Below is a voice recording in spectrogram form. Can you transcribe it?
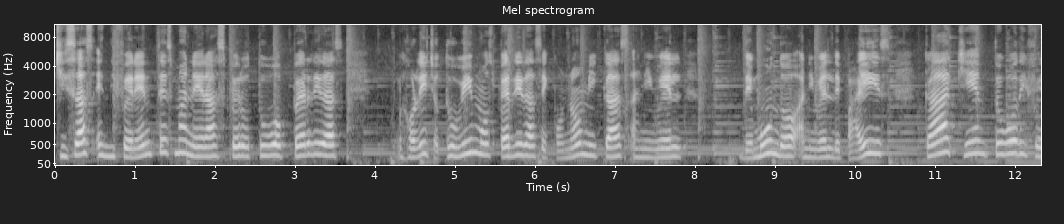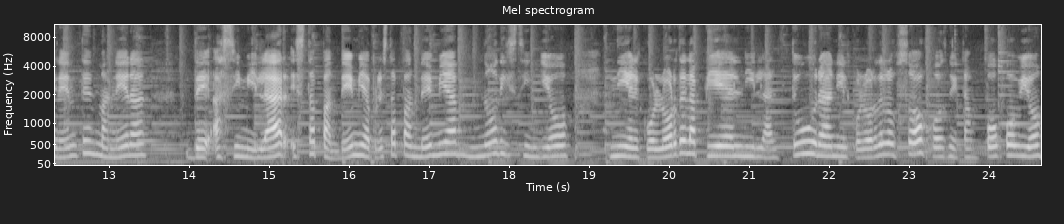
quizás en diferentes maneras, pero tuvo pérdidas, mejor dicho, tuvimos pérdidas económicas a nivel de mundo, a nivel de país. Cada quien tuvo diferentes maneras de asimilar esta pandemia, pero esta pandemia no distinguió ni el color de la piel, ni la altura, ni el color de los ojos, ni tampoco vio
